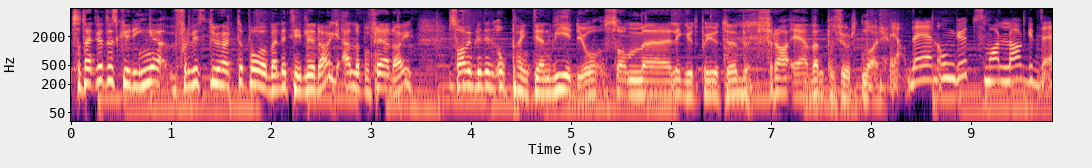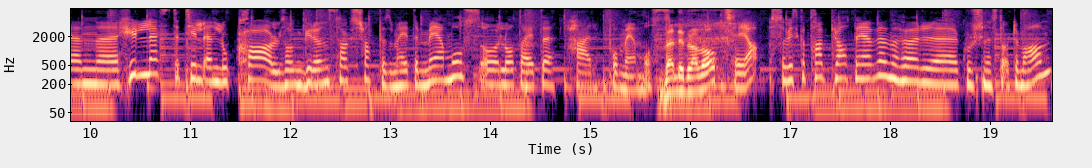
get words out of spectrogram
så tenkte vi at vi skulle ringe, for hvis du hørte på veldig tidlig i dag, eller på fredag, så har vi blitt litt opphengt i en video som eh, ligger ute på YouTube fra Even på 14 år. Ja, det er en ung gutt som har lagd en eh, hyllest til en lokal sånn grønnsakssjappe som heter Memos, og låta heter Her på Memos. Veldig bra låt. Ja, så vi skal ta en prat med Even og høre eh, hvordan det står til med han.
